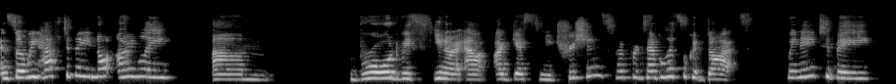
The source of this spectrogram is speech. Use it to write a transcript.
And so we have to be not only um, broad with, you know, our, I guess, nutrition. So, for example, let's look at diets. We need to be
